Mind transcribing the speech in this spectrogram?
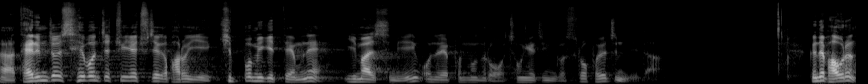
아, 대림절 세 번째 주일의 주제가 바로 이 기쁨이기 때문에 이 말씀이 오늘의 본문으로 정해진 것으로 보여집니다. 근데 바울은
